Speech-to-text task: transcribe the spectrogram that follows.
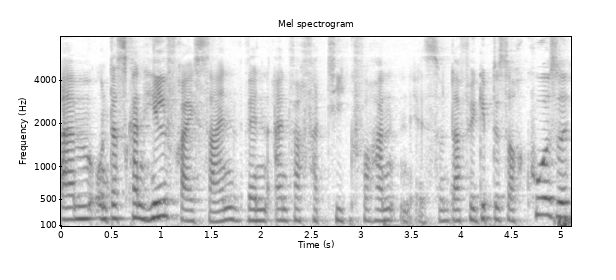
Ähm, und das kann hilfreich sein, wenn einfach Fatigue vorhanden ist. Und dafür gibt es auch Kurse.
